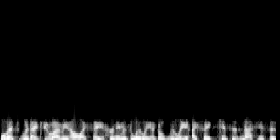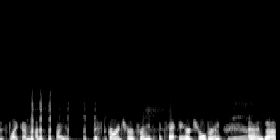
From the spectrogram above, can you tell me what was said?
Well, that's what I do. I mean, all I say, her name is Lily. I go, Lily, I say kisses, not hisses. Like I'm, I'm trying to discourage her from attacking her children. Yeah. And, uh,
